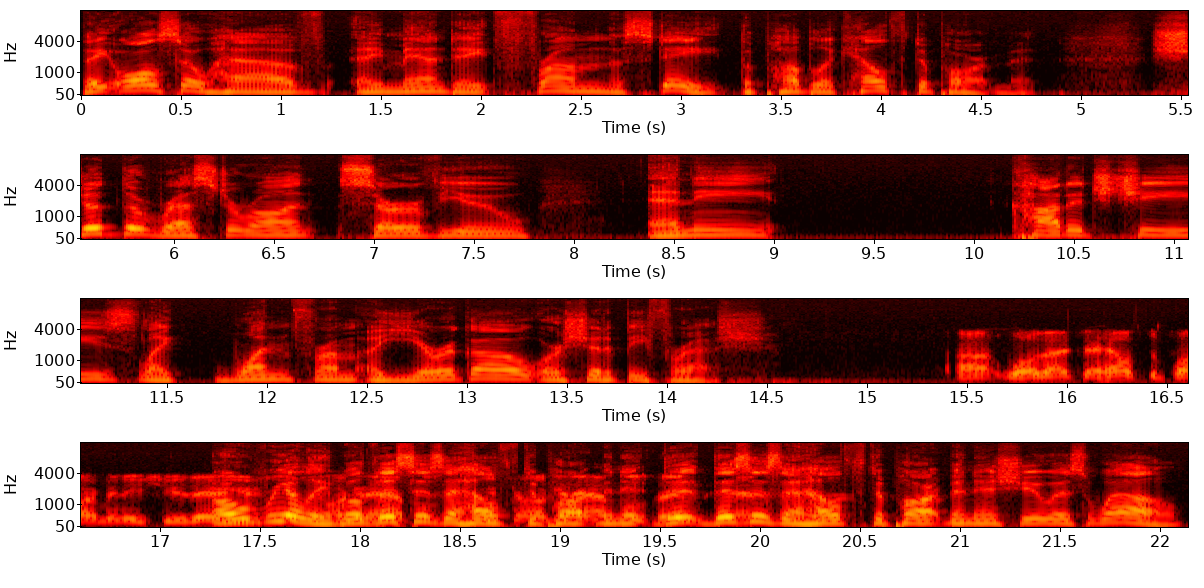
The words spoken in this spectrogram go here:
They also have a mandate from the state, the public health department. Should the restaurant serve you any cottage cheese like one from a year ago or should it be fresh? Uh, well, that's a health department issue there. Oh, You're- you're really? Well, this apples- is a health department. apples this is a health department issue as well.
